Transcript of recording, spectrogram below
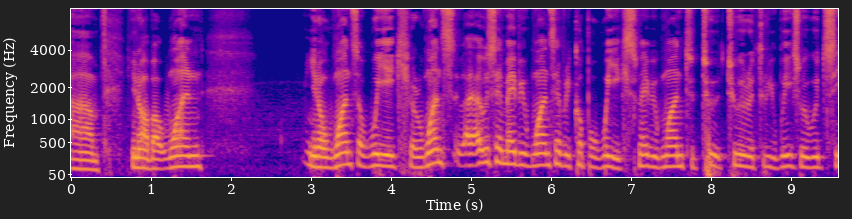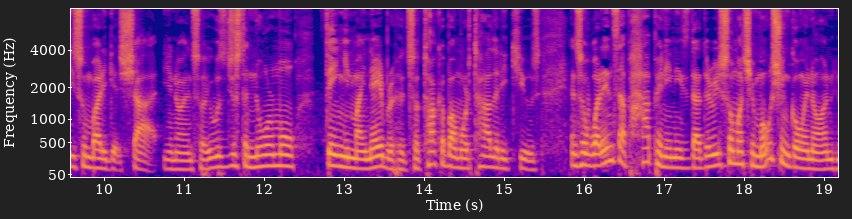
Um, you know, about one you know once a week or once i would say maybe once every couple weeks maybe one to two two to three weeks we would see somebody get shot you know and so it was just a normal thing in my neighborhood. So talk about mortality cues. And so what ends up happening is that there is so much emotion going on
